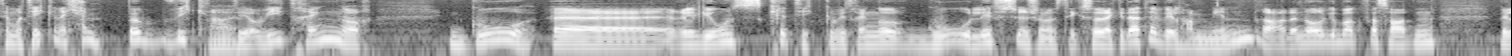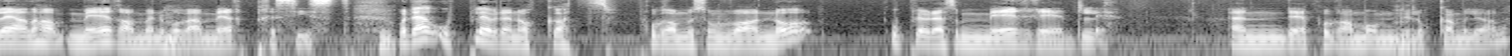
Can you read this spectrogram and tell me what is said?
tematikken er kjempeviktig, og vi trenger god eh, religionskritikk, og vi trenger god livssynsjournalistikk. Så det er ikke det at jeg vil ha mindre av det. Norge bak fasaden vil jeg gjerne ha mer av, men det må mm. være mer presist. Mm. Og der opplever jeg nok at programmet som var nå, opplever jeg som mer redelig enn det programmet om de lukka miljøene.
